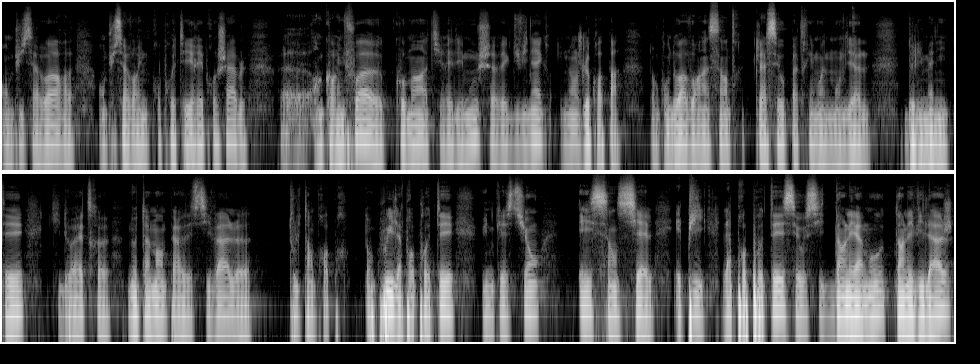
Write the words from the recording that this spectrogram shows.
on puisse avoir, on puisse avoir une propreté irréprochable. Encore une fois, comment attirer des mouches avec du vinaigre? Non, je le crois pas. Donc, on doit avoir un centre classé au patrimoine mondial de l'humanité qui doit être, euh, notamment en période estivale, euh, tout le temps propre. Donc oui, la propreté, une question essentielle. Et puis la propreté, c'est aussi dans les hameaux, dans les villages,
